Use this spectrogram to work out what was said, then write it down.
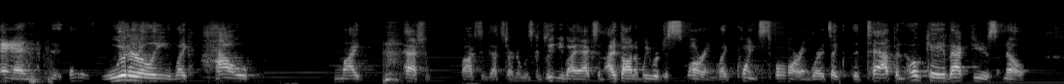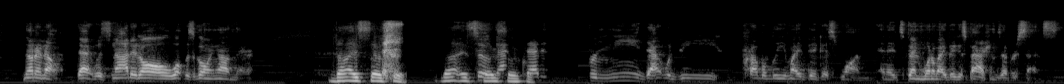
and that is literally like how my passion for boxing got started. It was completely by accident. I thought we were just sparring, like point sparring, where it's like the tap and okay, back to your no, no, no, no. That was not at all what was going on there. That is so cool. That is So, so that, so cool. that is for me. That would be probably my biggest one, and it's been one of my biggest passions ever since.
